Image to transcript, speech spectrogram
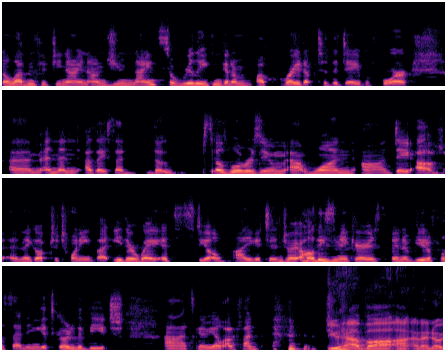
11:59 on June 9th. So really, you can get them up right up to the day before, um, and then as I said, the sales will resume at one uh, day of, and they go up to 20. But either way, it's a steal. Uh, you get to enjoy all these makers in a beautiful setting. You get to go to the beach. Uh, it's going to be a lot of fun. do you have, uh, uh, and I know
